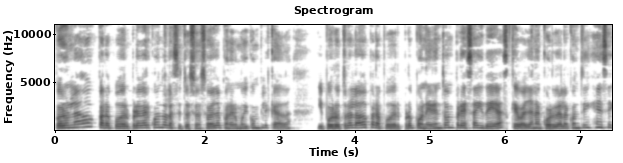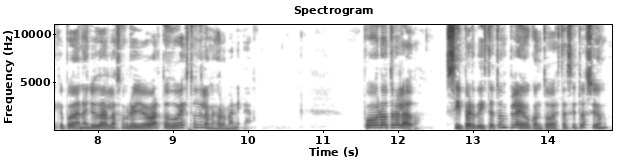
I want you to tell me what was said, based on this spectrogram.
Por un lado, para poder prever cuando la situación se vaya a poner muy complicada y por otro lado, para poder proponer en tu empresa ideas que vayan acorde a la contingencia y que puedan ayudarla a sobrellevar todo esto de la mejor manera. Por otro lado, si perdiste tu empleo con toda esta situación,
